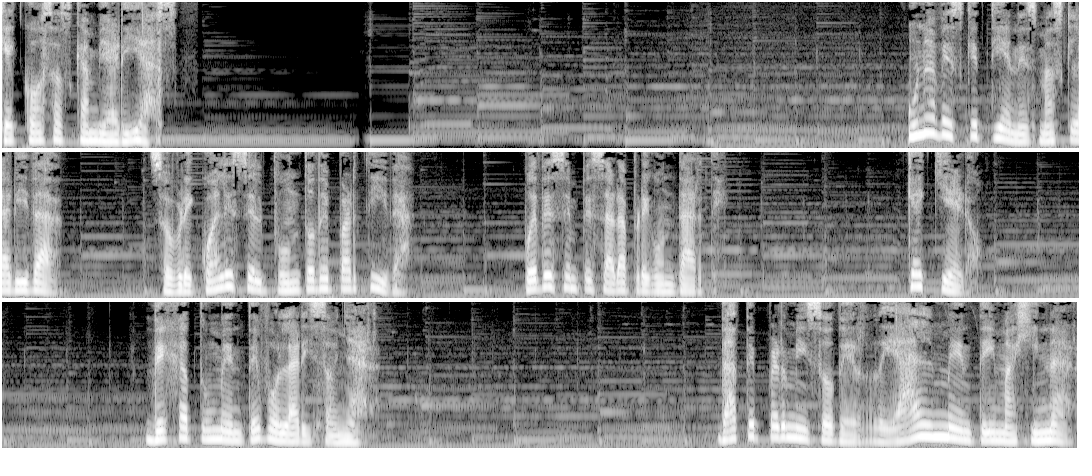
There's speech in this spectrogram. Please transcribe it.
¿Qué cosas cambiarías? Una vez que tienes más claridad sobre cuál es el punto de partida, puedes empezar a preguntarte, ¿qué quiero? Deja tu mente volar y soñar. Date permiso de realmente imaginar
